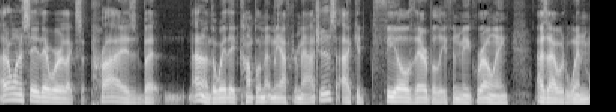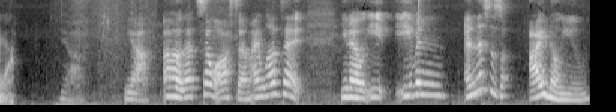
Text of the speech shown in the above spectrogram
i don't want to say they were like surprised but i don't know the way they'd compliment me after matches i could feel their belief in me growing as i would win more. Yeah. Yeah. Oh that's so awesome. I love that you know, e- even and this is I know you.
